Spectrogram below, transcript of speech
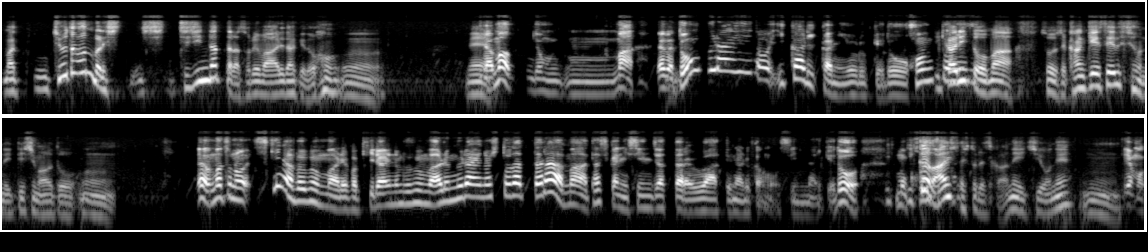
まあ、中途半端に知人だったらそれはあれだけど、うん。ね、いや、まあ、でも、うん、まあ、だからどんくらいの怒りかによるけど、本当に。怒りと、まあ、そうですね、関係性ですよね、言ってしまうと。うん。だからまあその好きな部分もあれば嫌いな部分もあるぐらいの人だったら、まあ確かに死んじゃったらうわーってなるかもしれないけど、もう一回は愛した人ですからね、一応ね。うん、でも、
